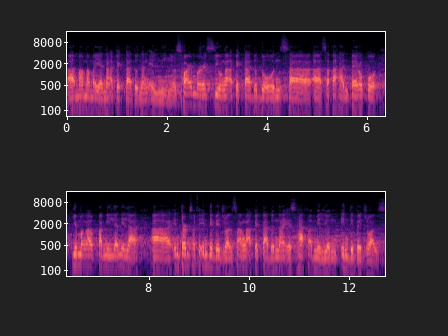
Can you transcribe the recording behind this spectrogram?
ah, mamamayan na apektado ng El Nino. Farmers yung ah, apektado doon sa ah, sakahan, pero po yung mga pamilya nila, ah, in terms of individuals, ang apektado na is half a million individuals.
